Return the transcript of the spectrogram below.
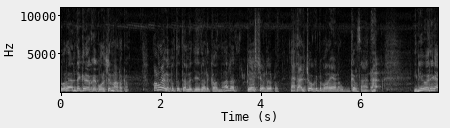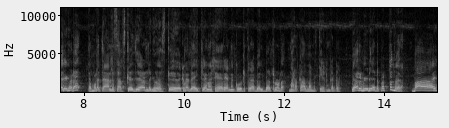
ഒരു എന്തെങ്കിലുമൊക്കെ കുറച്ചുകൊണ്ട് നടക്കണം. വളരെ എളുപ്പത്തിൽ തന്നെ ചെയ്തെടുക്കാവുന്ന നല്ല ടേസ്റ്റിയാണ് കേട്ടോ. ഞാൻ കഴിച്ചു നോക്കിയിട്ട് പറയുകയാണ് ഉഗ്ര സാധനം. ഇനി ഒരു കാര്യം കൂടെ നമ്മുടെ ചാനൽ സബ്സ്ക്രൈബ് ചെയ്യാനുണ്ടെങ്കിൽ സബ്സ്ക്രൈബ് ചെയ്തേക്കണം ലൈക്ക് ചെയ്യണം ഷെയർ ചെയ്യണം കൂടുതൽ ബെൽ ബട്ടണോട് മറക്കാതെ ചെയ്യണം കേട്ടോ. വേറെ വീഡിയോ ആയിട്ട് പെട്ടെന്ന് വരാം. ബായ്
